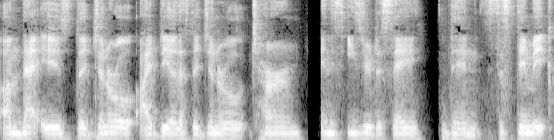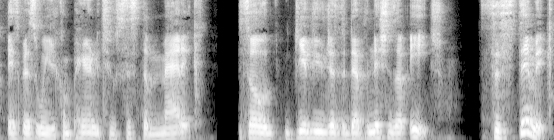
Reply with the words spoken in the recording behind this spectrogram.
Um, that is the general idea. That's the general term, and it's easier to say than systemic, especially when you're comparing it to systematic. So, give you just the definitions of each. Systemic,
